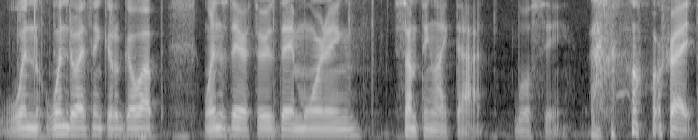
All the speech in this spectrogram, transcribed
when? When do I think it'll go up? Wednesday or Thursday morning? Something like that. We'll see. All right.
